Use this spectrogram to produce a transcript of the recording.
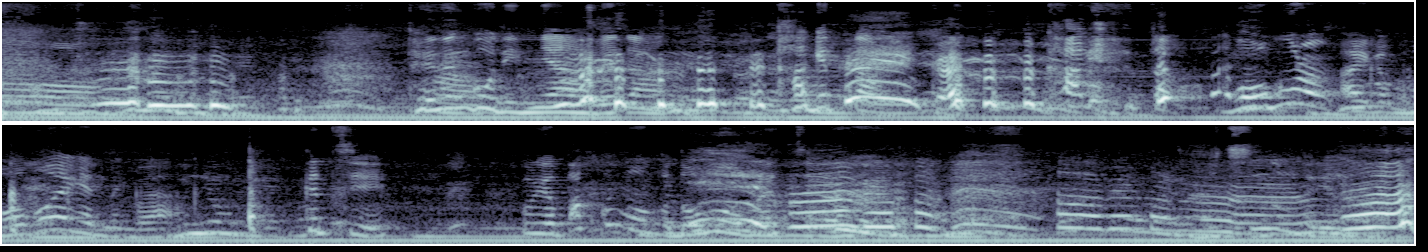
어. 되는 곳 있냐 매장 가겠다 가겠다 먹으러 아 그러니까 먹어야겠는 거야 그치 우리가 빠꾸 먹은 거 너무 억울했지 아 배고파 미친놈들이야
